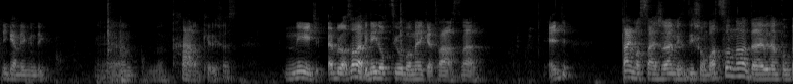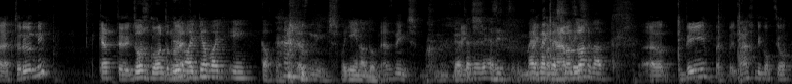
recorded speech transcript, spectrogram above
Igen, még mindig. Három kérdés ez. Négy, ebből az alábbi négy opcióból melyiket választanál? Egy. Time massage elmész Dishon Watsonnal, de ő nem fog bele törődni. Kettő. Josh Gordon Ő egy... adja, vagy én kapom? Hát ez nincs. Vagy én adom? Ez nincs. Ja, nincs. tehát ez itt meg, megbeszélés alatt. B, vagy, vagy második opció,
